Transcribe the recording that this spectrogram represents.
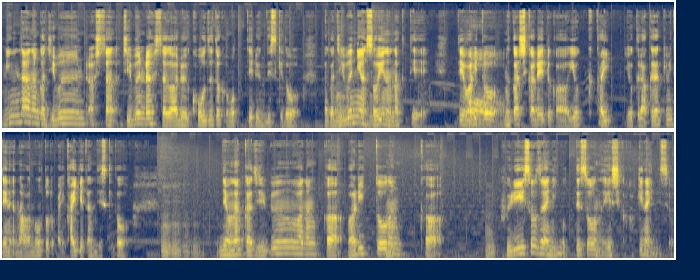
みんななんか自分らしさ、自分らしさがある構図とか持ってるんですけど、なんか自分にはそういうのなくて、で、割と昔から絵とかよく書い、よく落書きみたいなのはノートとかに書いてたんですけど、うんうんうんうん。でもなんか自分はなんか割となんかうん。フリー素材に載ってそうな絵しか描けないんですよ。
